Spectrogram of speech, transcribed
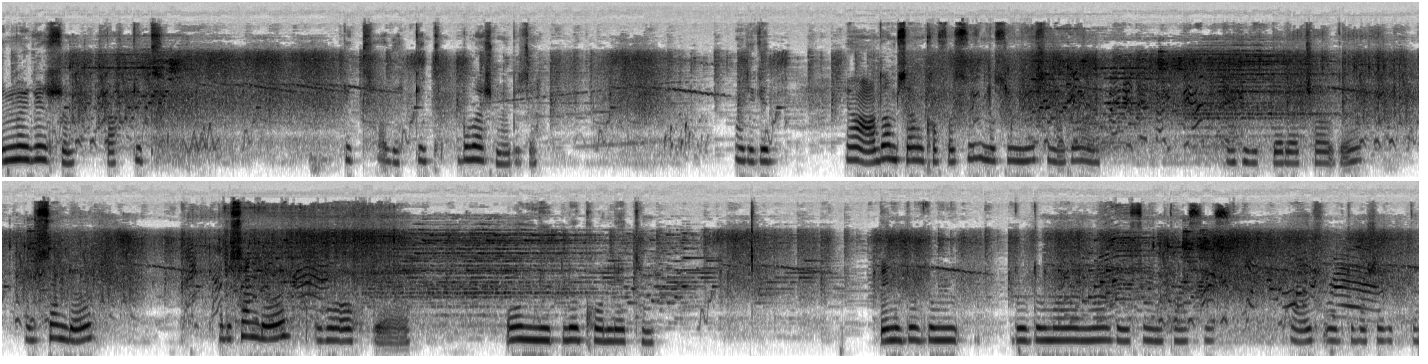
Ümmü Gülsüm bak git. Git hadi git bulaşma bize. Hadi git. Ya adam sen kafasız mısın nesin adam? Mahitleri açaldı. Hadi sen de öl. Hadi sen de öl. Oh be. 10 yüklü kolletim. Beni durdum, durdurmalar neredeyse imkansız. Hayır ulti boşa gitti.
